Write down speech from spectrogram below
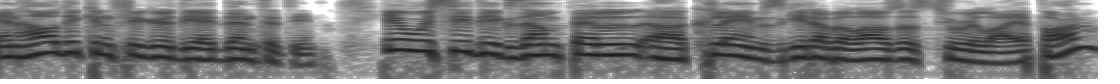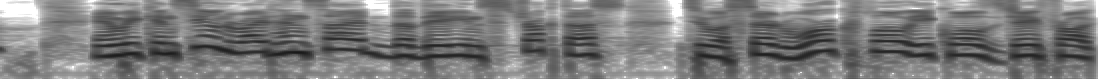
and how they configure the identity. Here we see the example uh, claims GitHub allows us to rely upon. And we can see on the right-hand side that they instruct us to assert workflow equals JFrog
